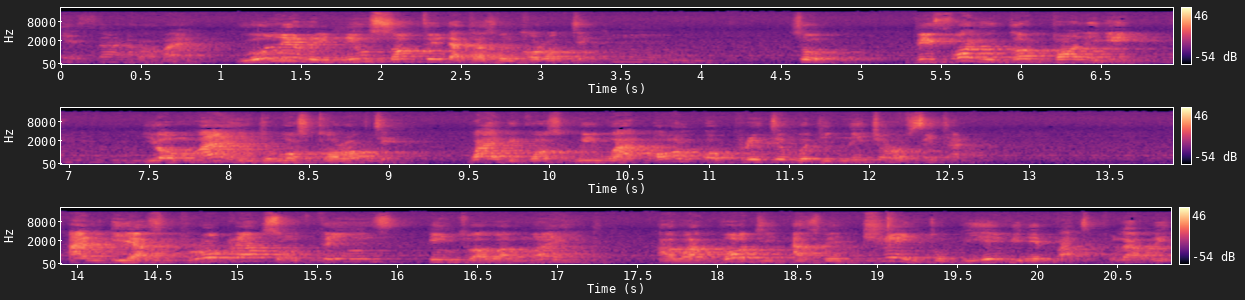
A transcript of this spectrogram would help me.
Yes, sir. our mind. You only renew something that has been corrupted. Hmm. So before you got born again, hmm. your mind was corrupted. Why? Because we were all operating with the nature of Satan. And he has programmed some things into our mind. Our body has been trained to behave in a particular way.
